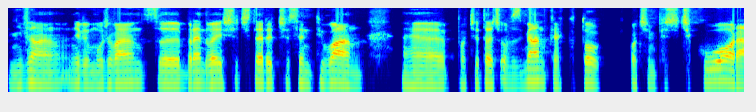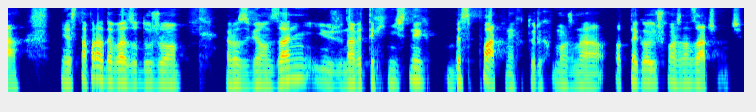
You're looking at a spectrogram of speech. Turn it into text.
nie wiem, nie wiem używając e, Brand24 czy Senti1, e, poczytać o wzmiankach, kto o czym pisać, Quora. Jest naprawdę bardzo dużo rozwiązań, już nawet technicznych, bezpłatnych, których można, od tego już można zacząć.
